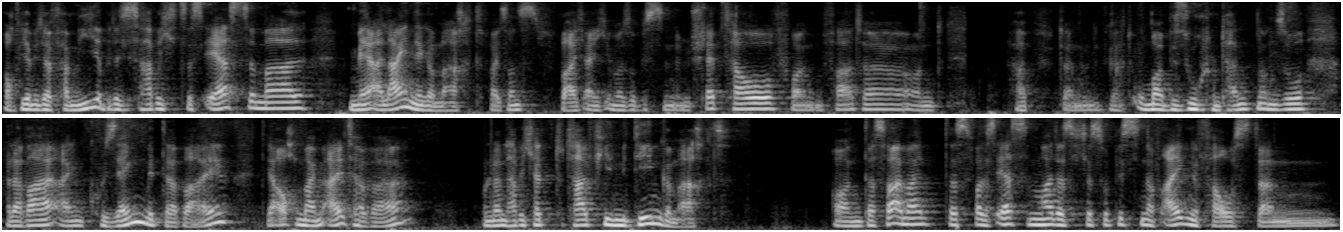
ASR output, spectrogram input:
auch wieder mit der Familie, aber das habe ich das erste Mal mehr alleine gemacht, weil sonst war ich eigentlich immer so ein bisschen im Schlepptau von Vater und habe dann gesagt, Oma besucht und Tanten und so. Aber da war ein Cousin mit dabei, der auch in meinem Alter war. Und dann habe ich halt total viel mit dem gemacht. Und das war einmal, das war das erste Mal, dass ich das so ein bisschen auf eigene Faust dann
